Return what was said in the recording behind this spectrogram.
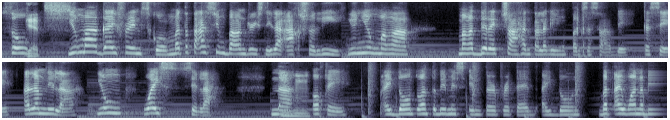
So, Gets. yung mga guy friends ko, matataas yung boundaries nila actually. Yun yung mga mga diretsahan talaga yung pagsasabi. Kasi alam nila, yung wise sila na, Mhm. okay, I don't want to be misinterpreted. I don't, but I wanna be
